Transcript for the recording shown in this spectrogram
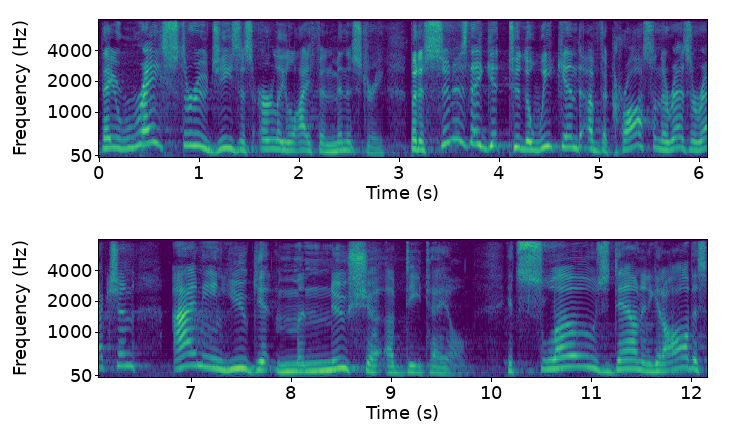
they race through Jesus' early life and ministry. But as soon as they get to the weekend of the cross and the resurrection, I mean, you get minutia of detail. It slows down and you get all this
